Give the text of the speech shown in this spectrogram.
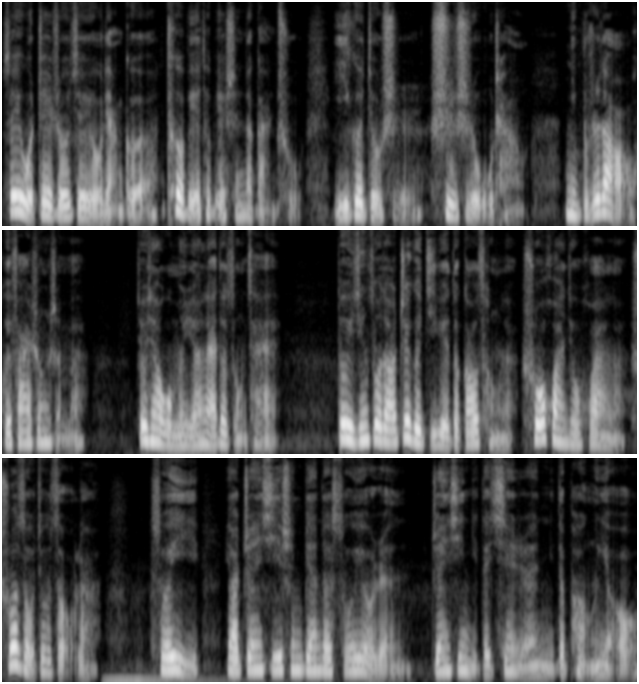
所以我这周就有两个特别特别深的感触，一个就是世事无常，你不知道会发生什么。就像我们原来的总裁，都已经做到这个级别的高层了，说换就换了，说走就走了。所以要珍惜身边的所有人，珍惜你的亲人、你的朋友。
